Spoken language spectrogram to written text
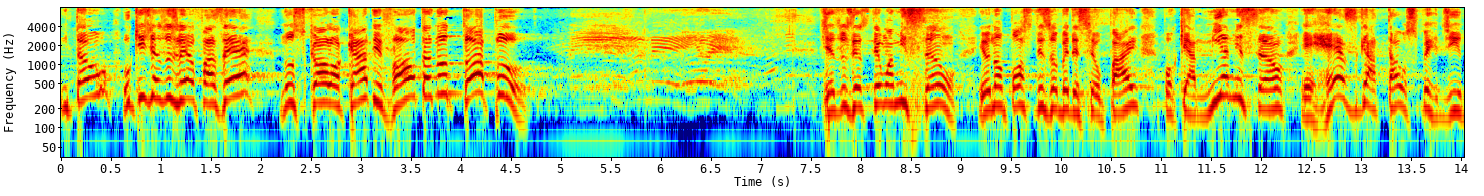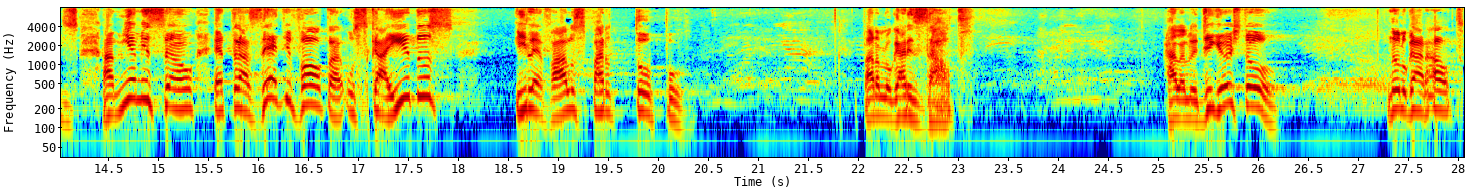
Então, o que Jesus veio fazer? Nos colocar de volta no topo. Jesus Deus tem uma missão. Eu não posso desobedecer o Pai, porque a minha missão é resgatar os perdidos. A minha missão é trazer de volta os caídos e levá-los para o topo, para lugares altos. Aleluia. Diga eu estou no lugar alto.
